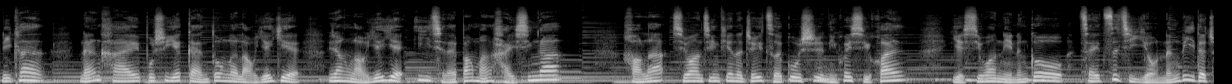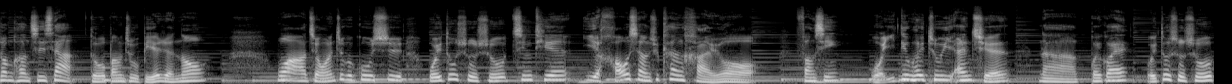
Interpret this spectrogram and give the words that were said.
你看，男孩不是也感动了老爷爷，让老爷爷一起来帮忙海星啊？好了，希望今天的这一则故事你会喜欢，也希望你能够在自己有能力的状况之下多帮助别人哦。哇，讲完这个故事，维多叔叔今天也好想去看海哦。放心，我一定会注意安全。那乖乖，维多叔叔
